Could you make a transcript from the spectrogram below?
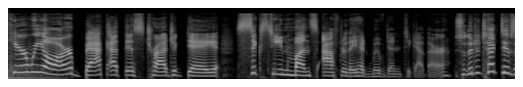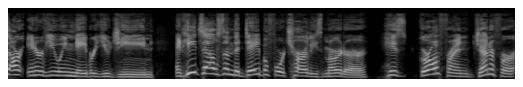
Here we are back at this tragic day, 16 months after they had moved in together. So the detectives are interviewing neighbor Eugene, and he tells them the day before Charlie's murder, his girlfriend Jennifer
